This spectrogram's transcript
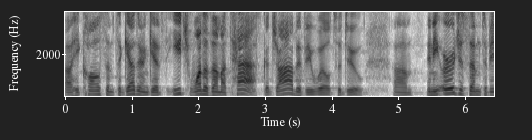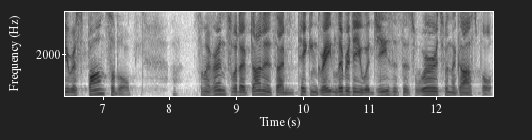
uh, he calls them together and gives each one of them a task, a job, if you will, to do. Um, and he urges them to be responsible. So, my friends, what I've done is I'm taking great liberty with Jesus' words from the gospel.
